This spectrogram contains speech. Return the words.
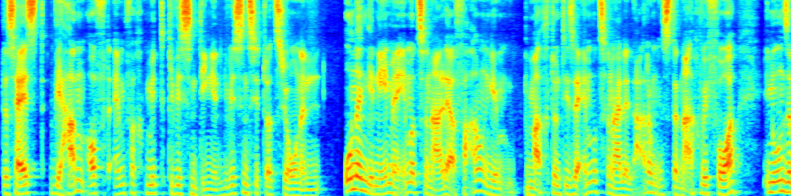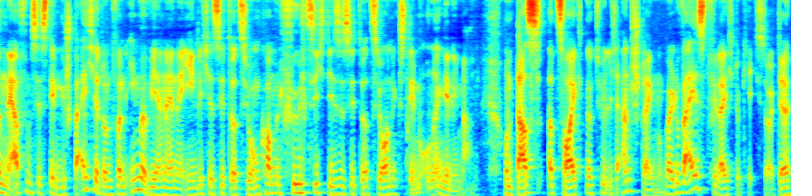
Das heißt, wir haben oft einfach mit gewissen Dingen, gewissen Situationen unangenehme emotionale Erfahrungen gemacht und diese emotionale Ladung ist dann nach wie vor in unserem Nervensystem gespeichert und wann immer wir in eine ähnliche Situation kommen, fühlt sich diese Situation extrem unangenehm an. Und das erzeugt natürlich Anstrengung, weil du weißt vielleicht, okay, ich sollte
